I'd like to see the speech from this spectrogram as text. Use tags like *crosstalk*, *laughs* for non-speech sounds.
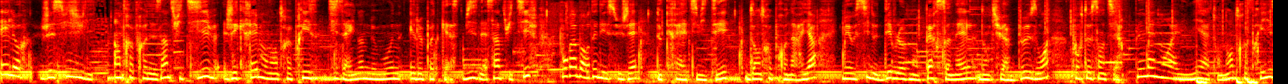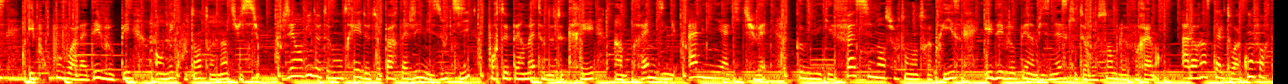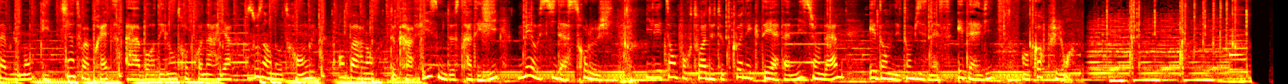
Hello, je suis Julie, entrepreneuse intuitive. J'ai créé mon entreprise Design on the Moon et le podcast Business Intuitif pour aborder des sujets de créativité, d'entrepreneuriat, mais aussi de développement personnel dont tu as besoin pour te sentir pleinement aligné à ton entreprise et pour pouvoir la développer en écoutant ton intuition. J'ai envie de te montrer et de te partager mes outils pour te permettre de te créer un branding aligné à qui tu es, communiquer facilement sur ton entreprise et développer un business qui te ressemble vraiment. Alors installe-toi confortablement et tiens-toi prête à aborder l'entrepreneuriat sous un autre angle en parlant de graphisme, de stratégie, mais aussi d'astrologie. Il est temps pour toi de te connecter à ta mission d'âme et d'emmener ton business et ta vie encore plus loin.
